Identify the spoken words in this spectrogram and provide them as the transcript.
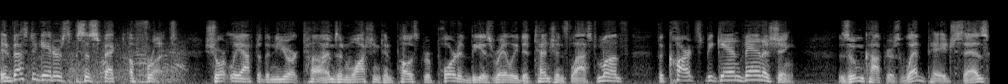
Investigators suspect a front. Shortly after the New York Times and Washington Post reported the Israeli detentions last month, the carts began vanishing. Zoomcopter's webpage says,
